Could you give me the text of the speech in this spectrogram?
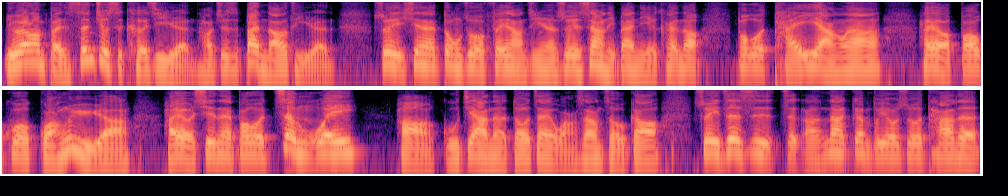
刘洋本身就是科技人，好，就是半导体人，所以现在动作非常惊人。所以上礼拜你也看到，包括台阳啦，还有包括广宇啊，还有现在包括正威，好，股价呢都在往上走高。所以这是这呃，那更不用说它的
